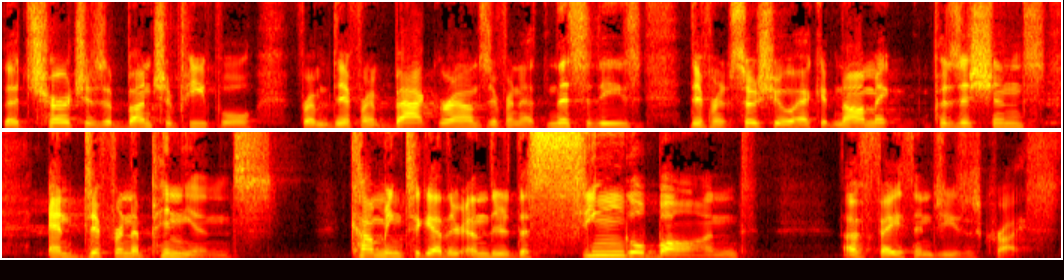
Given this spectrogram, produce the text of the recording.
the church is a bunch of people from different backgrounds, different ethnicities, different socioeconomic positions, and different opinions coming together under the single bond of faith in Jesus Christ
